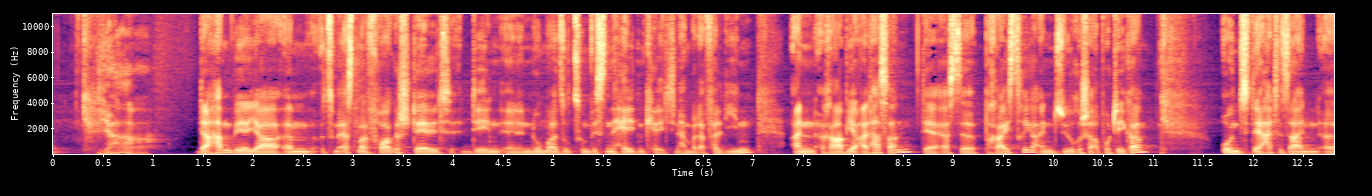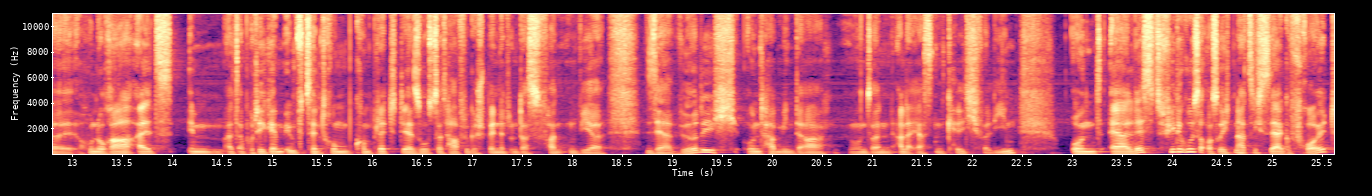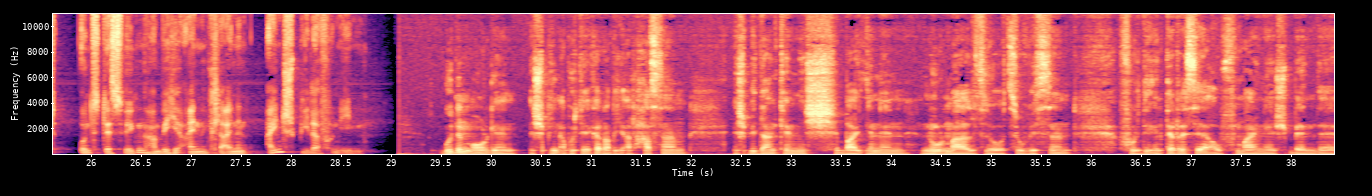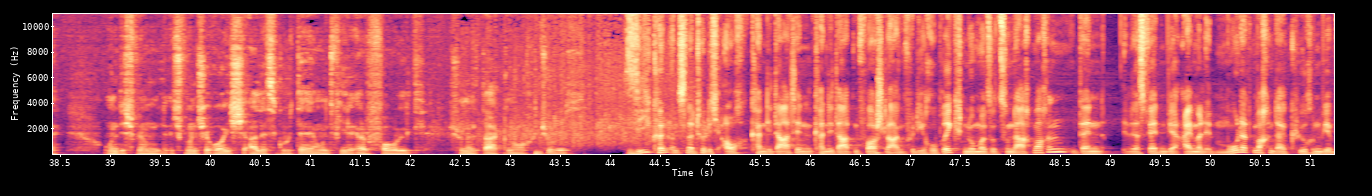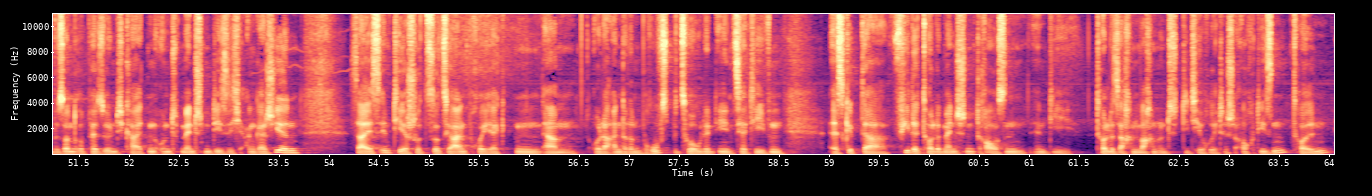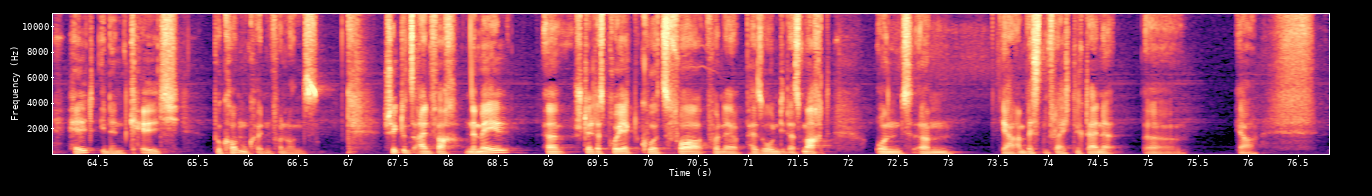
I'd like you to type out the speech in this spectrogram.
Ja. Da haben wir ja ähm, zum ersten Mal vorgestellt, den äh, nur mal so zum Wissen Heldenkelch, den haben wir da verliehen an Rabia Al-Hassan, der erste Preisträger, ein syrischer Apotheker. Und der hatte sein äh, Honorar als, im, als Apotheker im Impfzentrum komplett der Soester Tafel gespendet. Und das fanden wir sehr würdig und haben ihm da unseren allerersten Kelch verliehen. Und er lässt viele Grüße ausrichten, hat sich sehr gefreut. Und deswegen haben wir hier einen kleinen Einspieler von ihm. Guten Morgen, ich bin Apotheker Rabi Al-Hassan. Ich bedanke mich bei Ihnen, nur mal so zu wissen, für die Interesse auf meine Spende. Und ich, wün- ich wünsche euch alles Gute und viel Erfolg. Schönen Tag noch. Tschüss. Sie können uns natürlich auch Kandidatinnen und Kandidaten vorschlagen für die Rubrik, nur mal so zum Nachmachen, denn das werden wir einmal im Monat machen. Da küren wir besondere Persönlichkeiten und Menschen, die sich engagieren, sei es im Tierschutz, sozialen Projekten ähm, oder anderen berufsbezogenen Initiativen. Es gibt da viele tolle Menschen draußen, die tolle Sachen machen und die theoretisch auch diesen tollen Heldinnen-Kelch bekommen können von uns. Schickt uns einfach eine Mail, äh, stellt das Projekt kurz vor von der Person, die das macht und ähm, ja, am besten vielleicht eine kleine, äh, ja,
